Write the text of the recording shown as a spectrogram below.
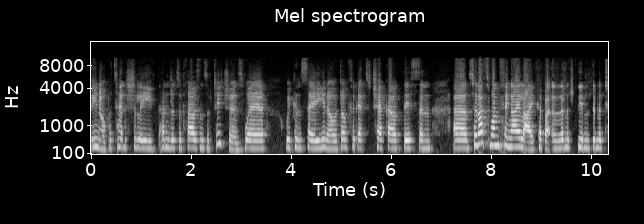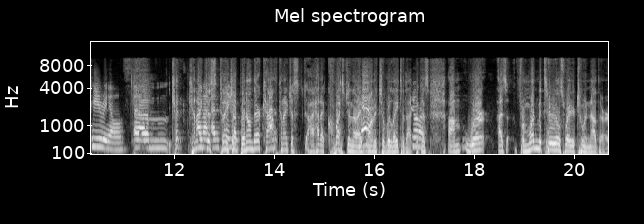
you know potentially hundreds of thousands of teachers where we can say you know don't forget to check out this and um, so that's one thing I like about the, the, the materials. Um, Can, can I And I- just and can I jump in on there, Kath? Can I just? I had a question that I wanted to relate to that Sure. because um, we're as from one materials writer to another.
